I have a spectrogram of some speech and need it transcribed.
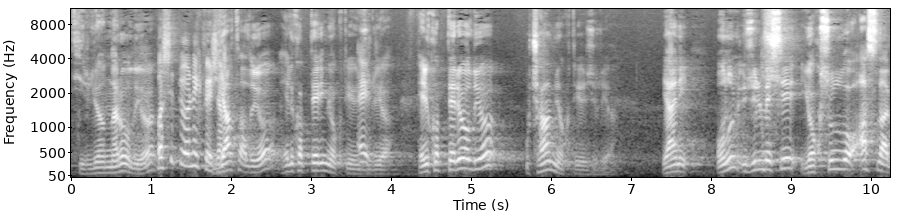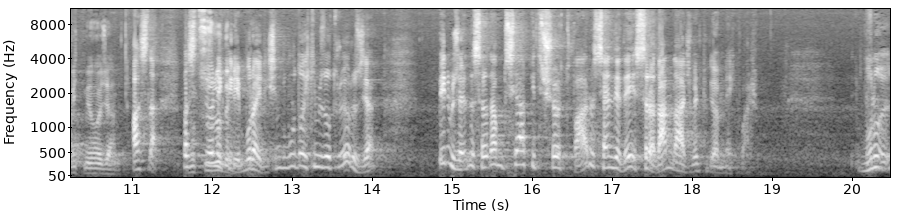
trilyonları oluyor. Basit bir örnek vereceğim. Yat alıyor, helikopterim yok diye Evet. üzülüyor. Helikopteri oluyor, uçağım yok diye üzülüyor. Yani onun üzülmesi, yoksulluğu asla bitmiyor hocam. Asla. Basit bir örnek vereyim. Burayı. Şimdi burada ikimiz oturuyoruz ya. Benim üzerimde sıradan bir siyah bir tişört var. Sende de sıradan lacivert bir gömlek var. Bunu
